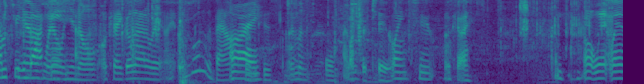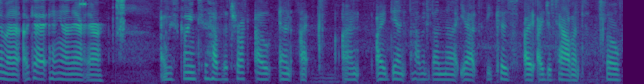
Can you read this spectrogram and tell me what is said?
Come through the Yeah, back well, you know. Okay, go that way. I, I'm going to the bathroom Alright. because I'm an old fucker too. going to. Okay. Oh wait, wait a minute. Okay, hang on there, there. I was going to have the truck out, and I, and I didn't, haven't done that yet because I, I just haven't. So.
